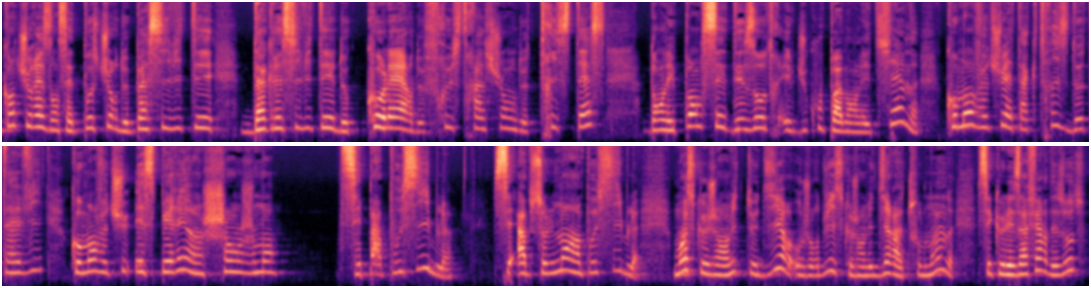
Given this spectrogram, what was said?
quand tu restes dans cette posture de passivité, d'agressivité, de colère, de frustration, de tristesse, dans les pensées des autres et du coup pas dans les tiennes, comment veux-tu être actrice de ta vie? Comment veux-tu espérer un changement? C'est pas possible. C'est absolument impossible. Moi, ce que j'ai envie de te dire aujourd'hui, ce que j'ai envie de dire à tout le monde, c'est que les affaires des autres,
